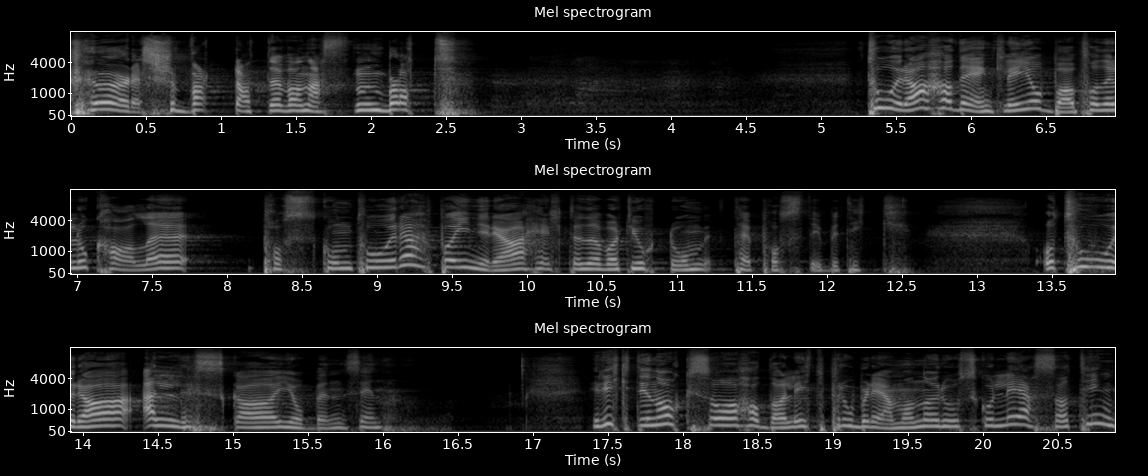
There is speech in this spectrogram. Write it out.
kølsvart at det var nesten blått. Tora hadde egentlig jobba på det lokale postkontoret på Inderøya helt til det ble gjort om til Post i butikk. Og Tora elska jobben sin. Riktignok så hadde hun litt problemer når hun skulle lese ting,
